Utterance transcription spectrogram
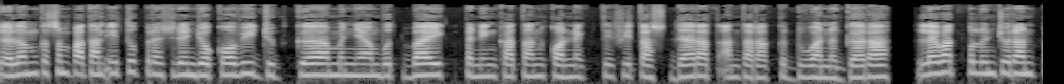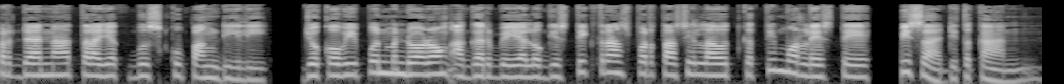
Dalam kesempatan itu, Presiden Jokowi juga menyambut baik peningkatan konektivitas darat antara kedua negara lewat peluncuran perdana trayek bus Kupang Dili. Jokowi pun mendorong agar biaya logistik transportasi laut ke Timor Leste bisa ditekan.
